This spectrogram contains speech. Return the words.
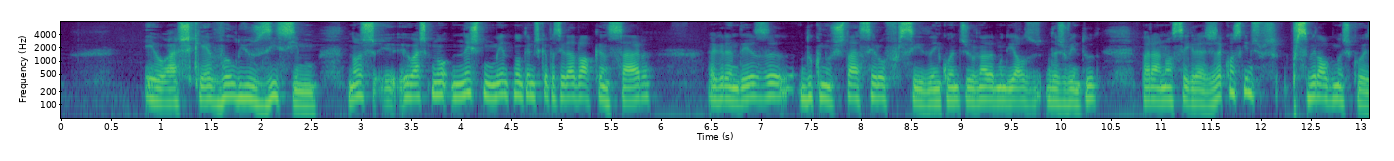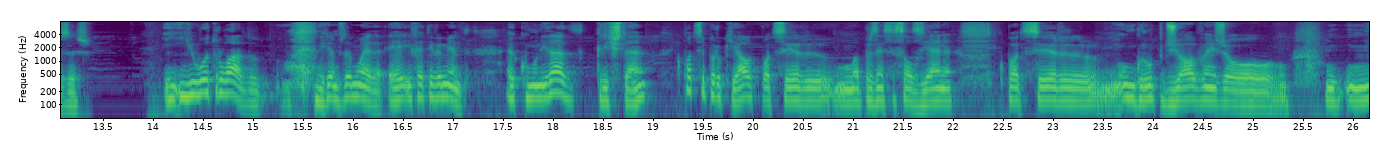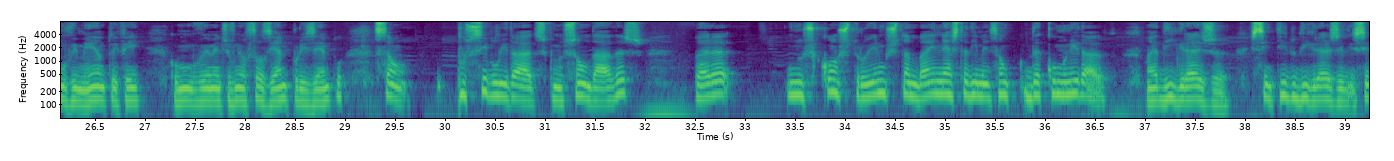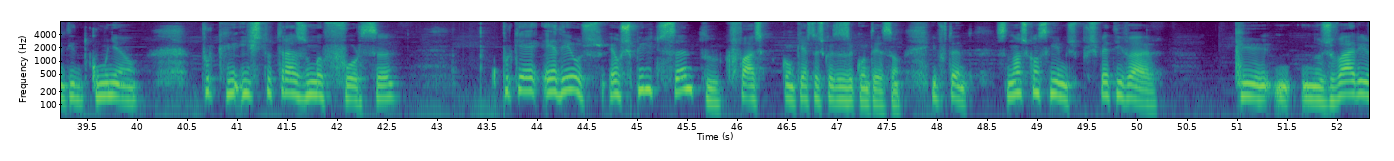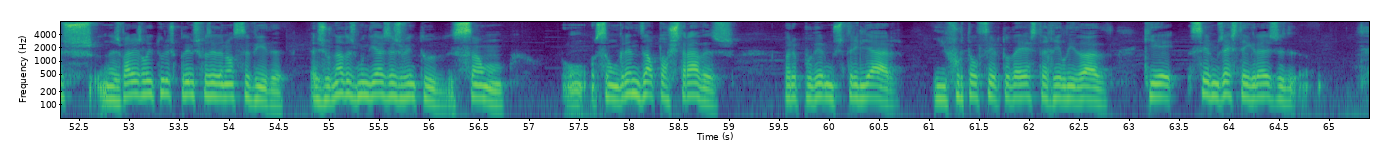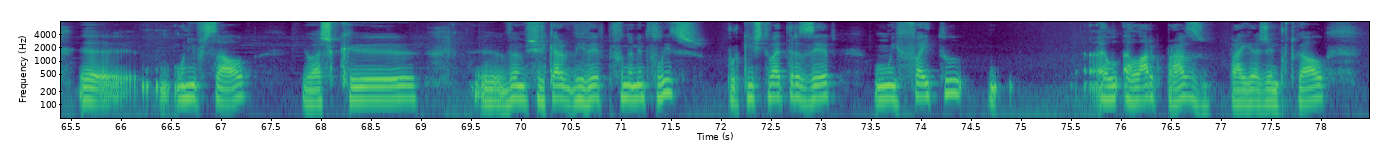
eu acho que é valiosíssimo. Nós, eu acho que não, neste momento não temos capacidade de alcançar a grandeza do que nos está a ser oferecido enquanto Jornada Mundial da Juventude para a nossa Igreja. Já conseguimos perceber algumas coisas. E, e o outro lado, digamos, da moeda é efetivamente a comunidade cristã que pode ser paroquial, que pode ser uma presença salesiana, que pode ser um grupo de jovens ou um, um movimento, enfim, como o movimento juvenil salesiano, por exemplo, são possibilidades que nos são dadas para nos construirmos também nesta dimensão da comunidade, não é? de igreja, sentido de igreja, sentido de comunhão. Porque isto traz uma força porque é, é, Deus, é o Espírito Santo que faz com que estas coisas aconteçam. E, portanto, se nós conseguirmos perspectivar que nos vários, nas várias leituras que podemos fazer da nossa vida, as Jornadas Mundiais da Juventude são, são grandes autoestradas para podermos trilhar e fortalecer toda esta realidade que é sermos esta Igreja uh, universal, eu acho que uh, vamos ficar viver profundamente felizes, porque isto vai trazer um efeito a, a, largo prazo para a Igreja em Portugal,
